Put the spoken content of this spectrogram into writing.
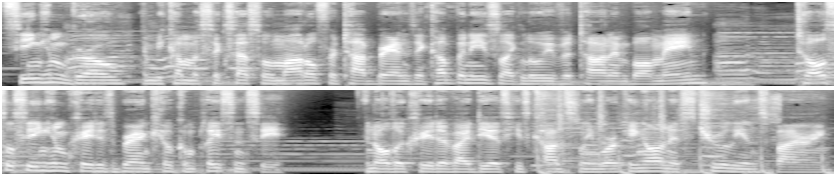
Seeing him grow and become a successful model for top brands and companies like Louis Vuitton and Balmain, to also seeing him create his brand Kill Complacency and all the creative ideas he's constantly working on is truly inspiring.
